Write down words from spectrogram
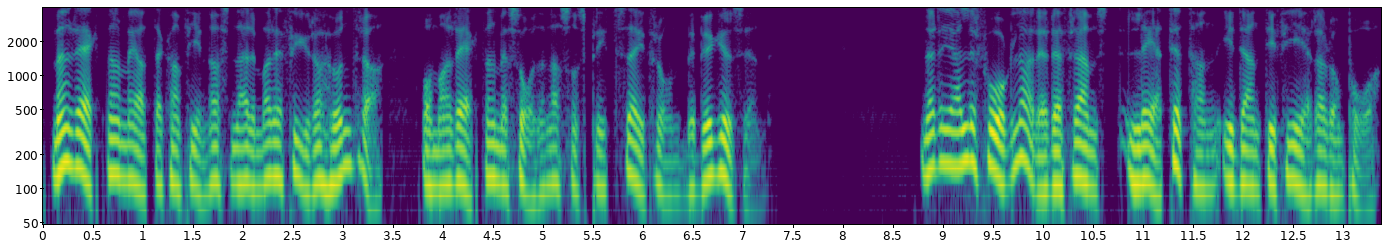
men räknar med att det kan finnas närmare 400 om man räknar med sådana som spritt sig från bebyggelsen. När det gäller fåglar är det främst lätet han identifierar dem på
